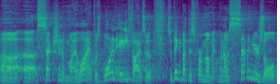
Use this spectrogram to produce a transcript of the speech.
uh, uh, section of my life. I was born in 85, so, so think about this for a moment. When I was seven years old,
